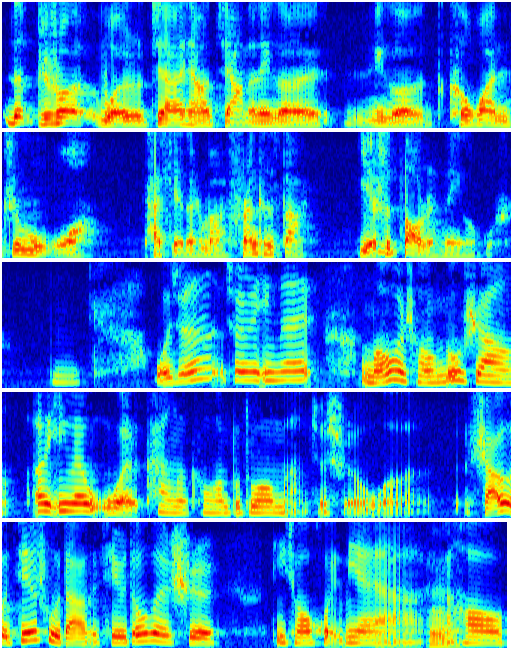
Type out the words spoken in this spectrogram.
那比如说，我接下来想要讲的那个那个科幻之母，他写的什么《Frankenstein》，也是造人的一个故事。嗯我觉得就是因为某种程度上，呃，因为我看的科幻不多嘛，就是我少有接触到的，其实都会是地球毁灭啊，嗯然后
